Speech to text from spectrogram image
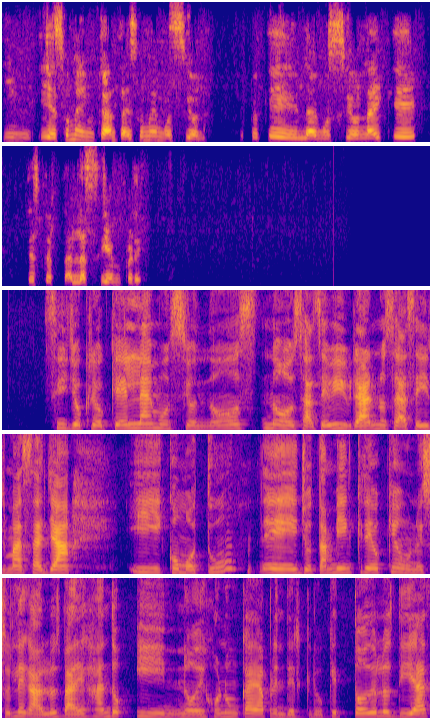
y eso me encanta, eso me emociona. Yo creo que la emoción hay que despertarla siempre. Sí, yo creo que la emoción nos, nos hace vibrar, nos hace ir más allá. Y como tú, eh, yo también creo que uno esos legados los va dejando y no dejo nunca de aprender. Creo que todos los días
